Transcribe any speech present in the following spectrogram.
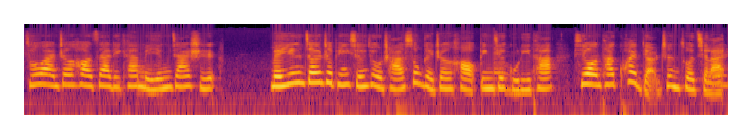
昨晚郑浩在离开美英家时。美英将这瓶醒酒茶送给郑浩，并且鼓励他，希望他快点振作起来。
